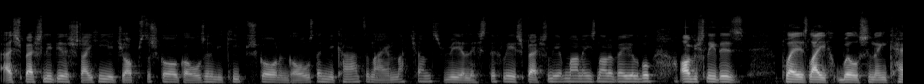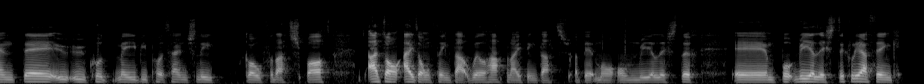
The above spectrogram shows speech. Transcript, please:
especially if you're a striker, your job's to score goals, and if you keep scoring goals, then you can't deny him that chance, realistically, especially if Mane's not available. Obviously, there's players like Wilson and Kent there who, who could maybe potentially go for that spot. I don't, I don't think that will happen. I think that's a bit more unrealistic. Um, but realistically, I think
